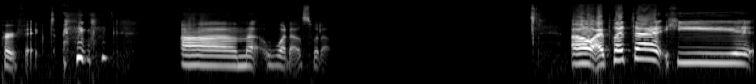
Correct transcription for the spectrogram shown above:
perfect. um, what else? What else? Oh, I put that he.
